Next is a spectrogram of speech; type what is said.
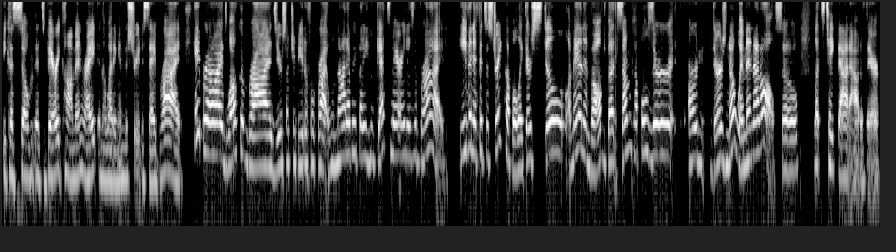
because so it's very common, right, in the wedding industry to say bride, hey brides, welcome brides, you're such a beautiful bride. Well, not everybody who gets married is a bride. Even if it's a straight couple, like there's still a man involved, but some couples there are there's no women at all. So let's take that out of there.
